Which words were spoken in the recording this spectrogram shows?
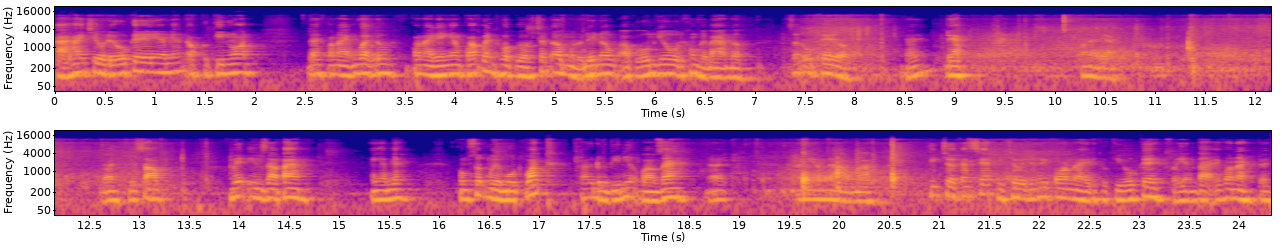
cả hai chiều đều ok anh em nhé. Đọc cực kỳ ngon. Đây con này cũng vậy thôi. Con này thì anh em quá quen thuộc rồi. Chất âm của đen âm ở của Onkyo thì không phải bàn rồi. Rất ok rồi. Đấy đẹp. Con này đẹp. Đây phía sau. Made in Japan. Anh em nhé. Công suất 11W các đường tín hiệu vào ra. Đấy. anh em nào mà thích chơi cassette thì chơi những cái con này thì cực kỳ ok. Và hiện tại cái con này, đây,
